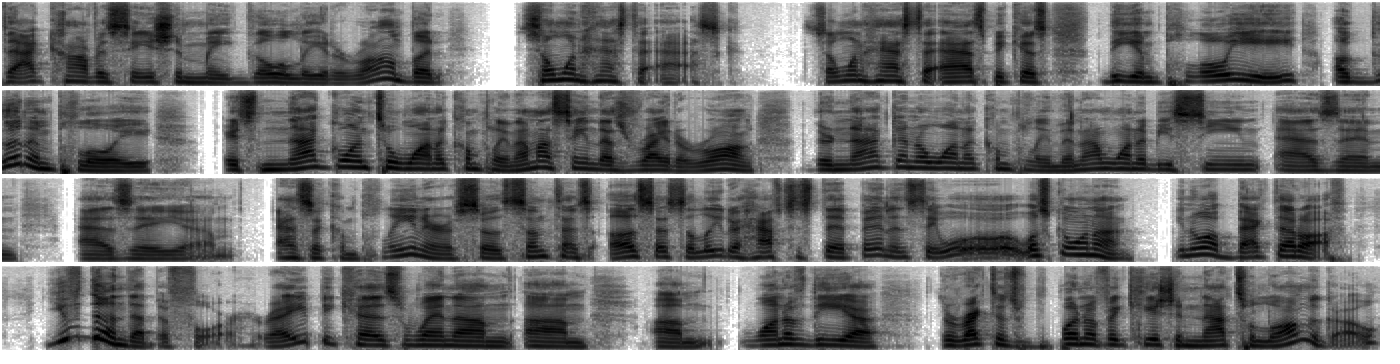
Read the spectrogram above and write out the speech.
that conversation may go later on but someone has to ask someone has to ask because the employee a good employee it's not going to want to complain. I'm not saying that's right or wrong. They're not going to want to complain. They're not want to be seen as an as a um, as a complainer. So sometimes us as a leader have to step in and say whoa, whoa, whoa, what's going on? You know what? Back that off. You've done that before right? Because when um um um one of the uh, directors went on vacation not too long ago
